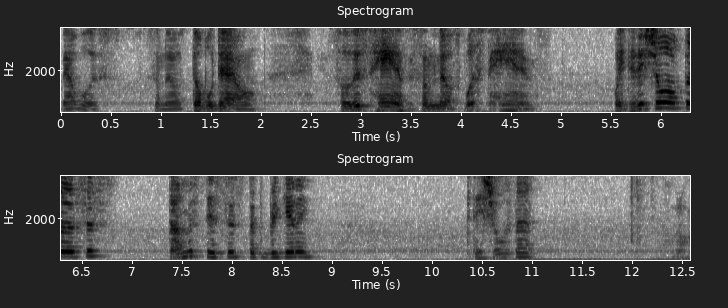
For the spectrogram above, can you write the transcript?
that was something else. Double down. So this hands is something else. What's the hands? Wait, did they show off the assist? Did I miss the assist at the beginning? Did they show us that? Hold on.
